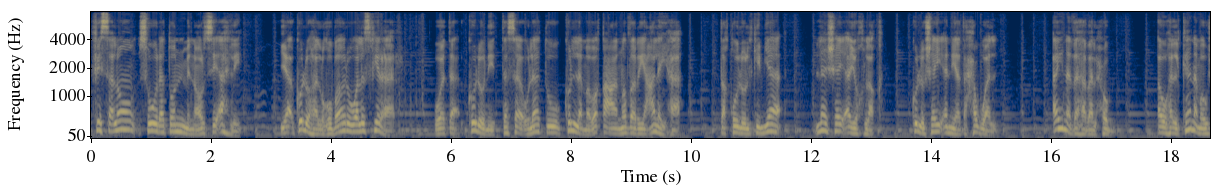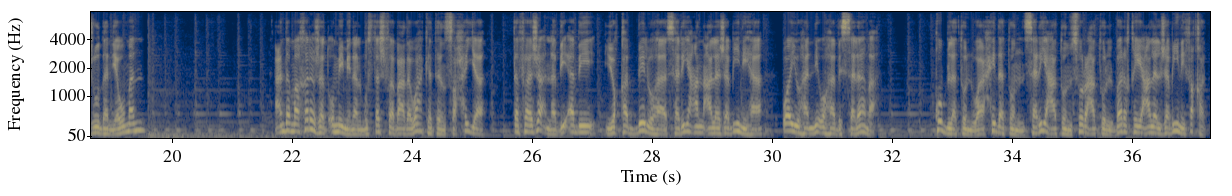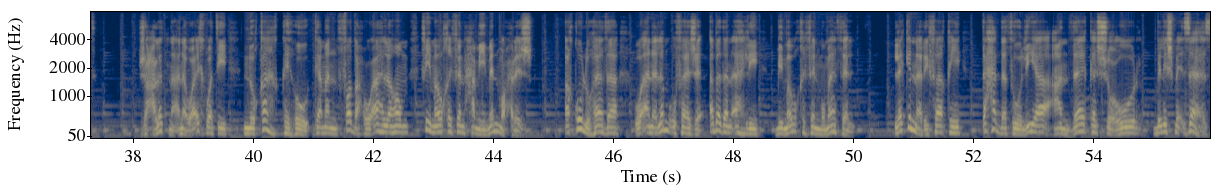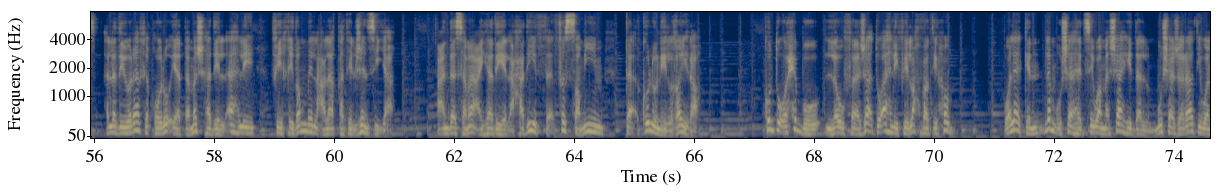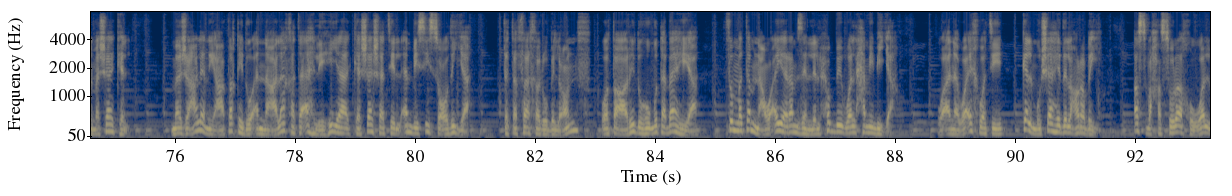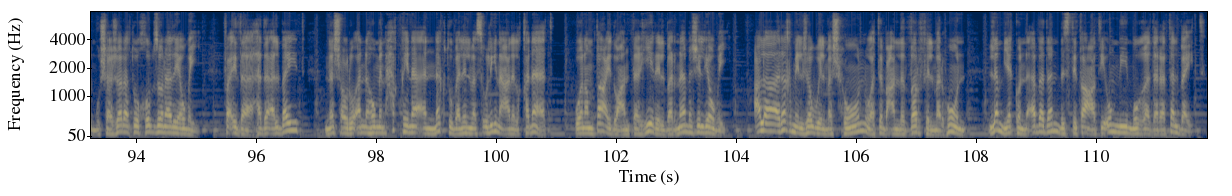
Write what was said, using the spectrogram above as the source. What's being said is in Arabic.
في الصالون صورة من عرس أهلي. يأكلها الغبار والإصفرار وتأكلني التساؤلات كلما وقع نظري عليها. تقول الكيمياء لا شيء يخلق كل شيء يتحول. أين ذهب الحب؟ أو هل كان موجودا يوما؟ عندما خرجت أمي من المستشفى بعد وعكة صحية تفاجأنا بأبي يقبلها سريعا على جبينها ويهنئها بالسلامة. قبلة واحدة سريعة سرعة البرق على الجبين فقط. جعلتنا أنا وإخوتي نقهقه كمن فضحوا أهلهم في موقف حميم محرج. أقول هذا وأنا لم أفاجئ ابدا أهلي بموقف مماثل. لكن رفاقي تحدثوا لي عن ذاك الشعور بالاشمئزاز الذي يرافق رؤية مشهد الأهل في خضم العلاقة الجنسية. عند سماع هذه الأحاديث في الصميم تأكلني الغيره كنت أحب لو فاجأت أهلي في لحظة حب ولكن لم أشاهد سوى مشاهد المشاجرات والمشاكل. ما جعلني أعتقد أن علاقة أهلي هي كشاشة الأم بي سي السعودية. تتفاخر بالعنف وتعرضه متباهية ثم تمنع أي رمز للحب والحميمية. وأنا وإخوتي كالمشاهد العربي. أصبح الصراخ والمشاجرة خبزنا اليومي. فإذا هدأ البيت نشعر أنه من حقنا أن نكتب للمسؤولين عن القناة ونمتعض عن تغيير البرنامج اليومي. على رغم الجو المشحون وتبعا للظرف المرهون لم يكن ابدا باستطاعة أمي مغادرة البيت.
